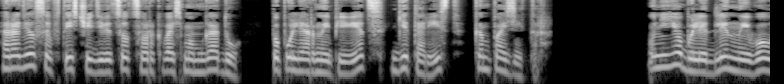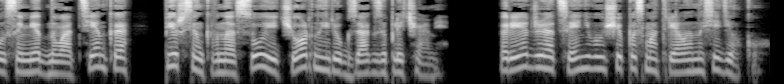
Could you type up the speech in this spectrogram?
родился в 1948 году, популярный певец, гитарист, композитор. У нее были длинные волосы медного оттенка, пирсинг в носу и черный рюкзак за плечами. Реджи оценивающе посмотрела на сиделку.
